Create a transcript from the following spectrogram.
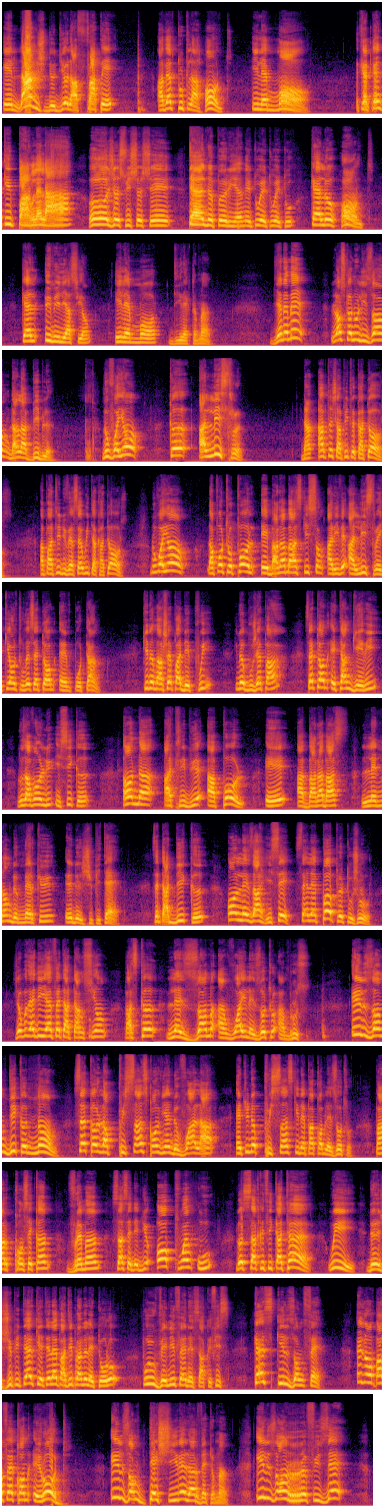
Et l'ange de Dieu l'a frappé avec toute la honte. Il est mort. Quelqu'un qui parlait là, oh, je suis ceci, tel ne peut rien, et tout, et tout, et tout. Quelle honte, quelle humiliation. Il est mort directement. Bien-aimés, lorsque nous lisons dans la Bible, nous voyons que à l'Istre, dans Actes chapitre 14, à partir du verset 8 à 14, nous voyons l'apôtre Paul et Barnabas qui sont arrivés à l'Istre et qui ont trouvé cet homme impotent, qui ne marchait pas depuis, qui ne bougeait pas. Cet homme étant guéri, nous avons lu ici que on a attribué à Paul et à Barnabas les noms de Mercure et de Jupiter. C'est-à-dire que on les a hissés. C'est les peuples toujours. Je vous ai dit hier, faites attention parce que les hommes envoient les autres en brousse. Ils ont dit que non. C'est que la puissance qu'on vient de voir là est une puissance qui n'est pas comme les autres. Par conséquent, vraiment, ça c'est des dieux au point où le sacrificateur, oui, de Jupiter qui étaient là partis prendre les taureaux pour venir faire des sacrifices. Qu'est-ce qu'ils ont fait? Ils n'ont pas fait comme Hérode. Ils ont déchiré leurs vêtements. Ils ont refusé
